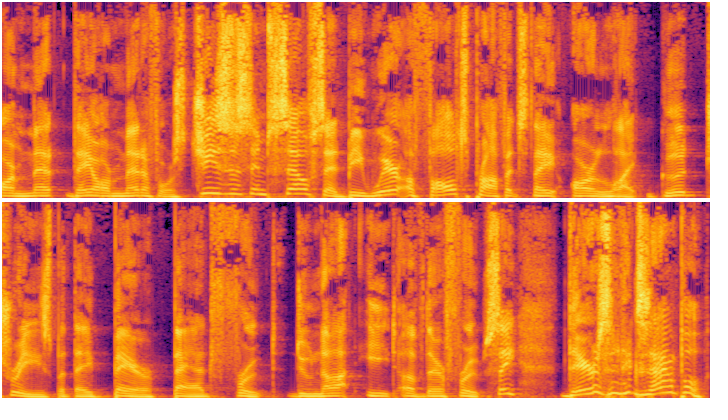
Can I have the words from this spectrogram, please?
are met, they are metaphors. Jesus himself said, beware of false prophets. They are like good trees, but they bear bad fruit. Do not eat of their fruit. See, there's an example.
